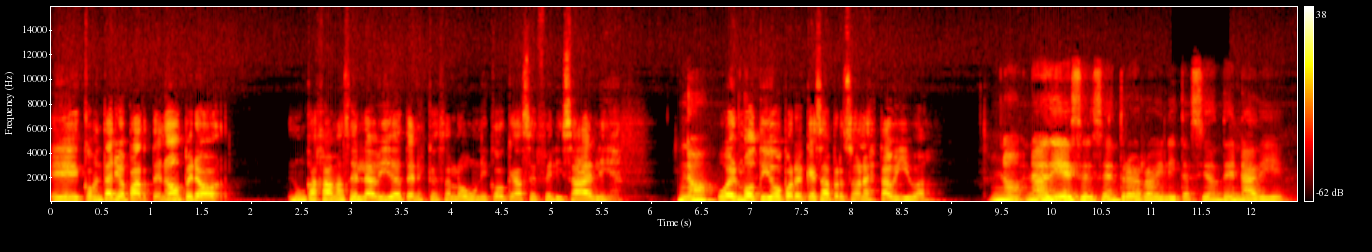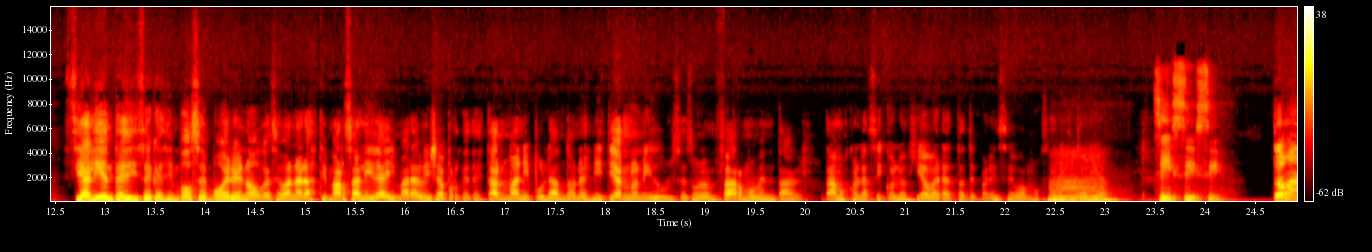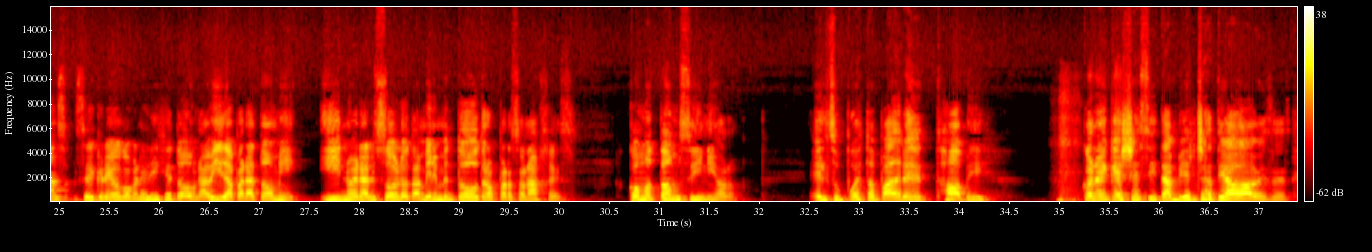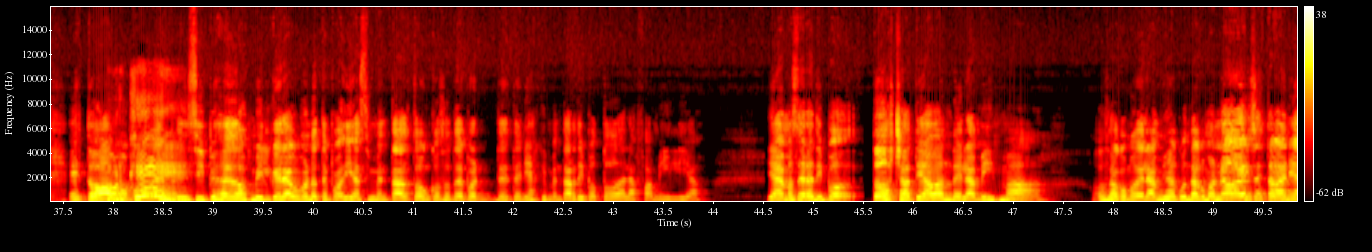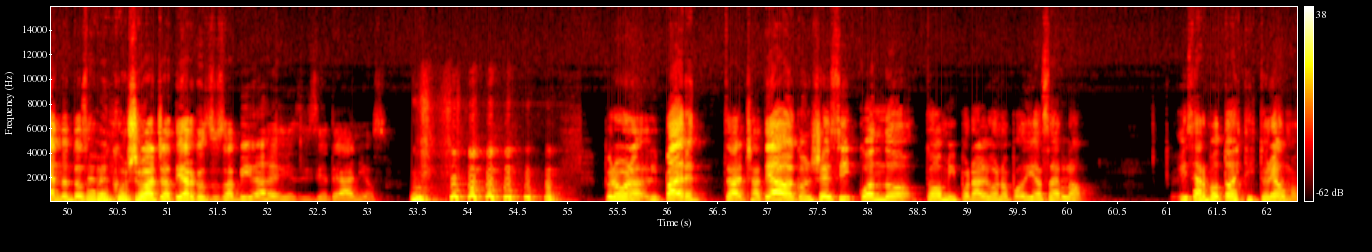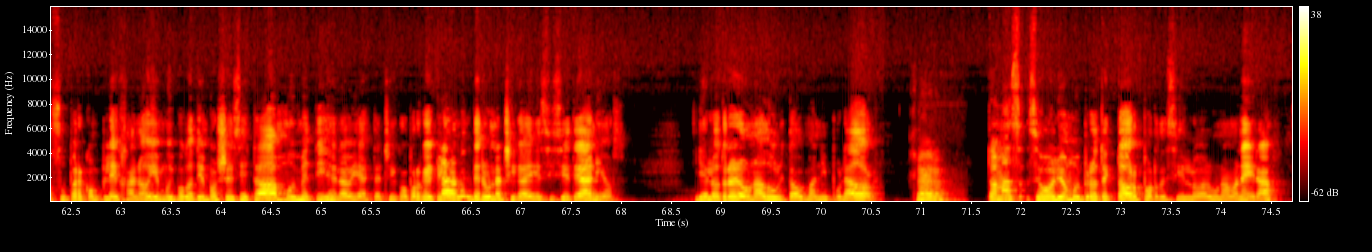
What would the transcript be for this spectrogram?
Eh, comentario aparte, ¿no? Pero nunca jamás en la vida tenés que ser lo único que hace feliz a alguien, No, o el motivo por el que esa persona está viva. no, nadie es el centro de rehabilitación de nadie. Si alguien te dice que sin vos se mueren o que se van a lastimar, salí de ahí, maravilla, porque te están manipulando. No es ni tierno ni dulce, es un enfermo mental. Estamos con la psicología barata, ¿te parece? Vamos a la Ah, historia. Sí, sí, sí. Thomas se creó, como les dije, toda una vida para Tommy y no era el solo, también inventó otros personajes. Como Tom Sr., el supuesto padre de Toby, con el que Jesse también chateaba a veces. Esto amo ¿Por como de qué? principios de 2000, que era como no te podías inventar todo un coso, te, te tenías que inventar tipo toda la familia. Y además era tipo, todos chateaban de la misma, o sea, como de la misma cuenta, como no, él se está bañando, entonces vengo yo a chatear con sus amigas de 17 años. Pero bueno, el padre cha- chateaba con Jesse cuando Tommy por algo no podía hacerlo. Y se armó toda esta historia como súper compleja, ¿no? Y en muy poco tiempo Jesse estaba muy metida en la vida de este chico, porque claramente era una chica de 17 años. Y el otro era un adulto manipulador. Claro. Thomas se volvió muy protector, por decirlo de alguna manera.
